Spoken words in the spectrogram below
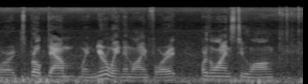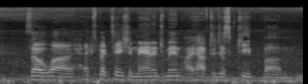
or it's broke down when you're waiting in line for it or the line's too long. So uh, expectation management, I have to just keep um,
